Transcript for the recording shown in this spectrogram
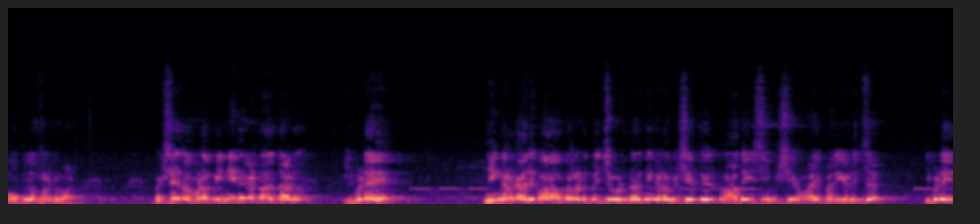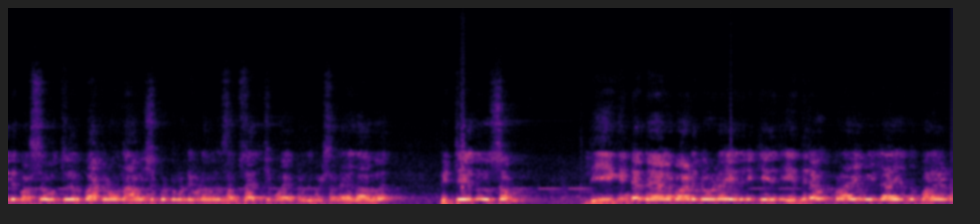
പോപ്പുലർ ഫ്രണ്ടുമാണ് പക്ഷേ നമ്മൾ പിന്നീട് കണ്ടത് എന്താണ്? ഇവിടെ നിങ്ങൾക്ക് അനുഭാവം പ്രകടിപ്പിച്ചുകൊണ്ട് നിങ്ങളുടെ വിഷയത്തെ ഒരു പ്രാദേശിക വിഷയമായി പരിഗണിച്ച് ഇവിടെ ഇത് പ്രശ്നം ഒത്തുതീർപ്പാക്കണമെന്ന് ആവശ്യപ്പെട്ടുകൊണ്ട് ഇവിടെ വന്ന് സംസാരിച്ചു പോയ പ്രതിപക്ഷ നേതാവ് പിറ്റേ ദിവസം ലീഗിന്റെ നിലപാടിനോട് എനിക്ക് എതിരഭിപ്രായം എതിരഭിപ്രായമില്ല എന്ന് പറയേണ്ട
